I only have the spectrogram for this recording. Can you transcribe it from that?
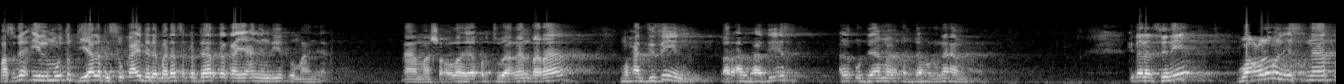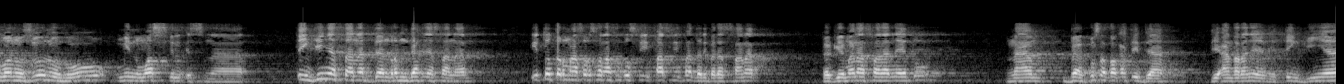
Maksudnya ilmu itu dia lebih sukai daripada sekedar kekayaan yang di rumahnya. Nah masya Allah ya perjuangan para muhaddisin para al hadis al qudama terdahulu. Na'am kita lihat sini, wa ulumul isnad wa nuzuluhu min wasfil isnad. Tingginya sanad dan rendahnya sanad itu termasuk salah satu sifat-sifat daripada sanad. bagaimana sanadnya itu nah bagus ataukah tidak? Di antaranya ini tingginya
